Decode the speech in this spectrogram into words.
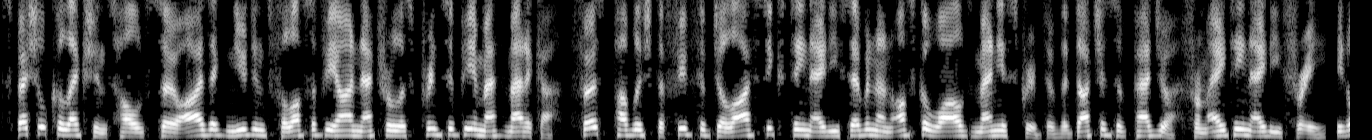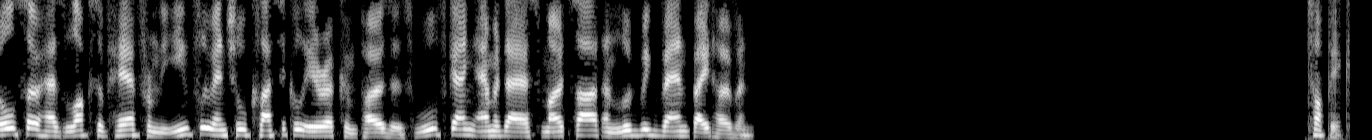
Special collections holds Sir Isaac Newton's Philosophiae Naturalis Principia Mathematica, first published 5 July 1687 and Oscar Wilde's manuscript of The Duchess of Padua from 1883. It also has locks of hair from the influential classical-era composers Wolfgang Amadeus Mozart and Ludwig van Beethoven. Topic:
